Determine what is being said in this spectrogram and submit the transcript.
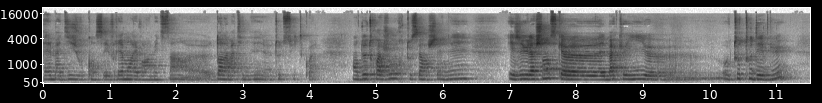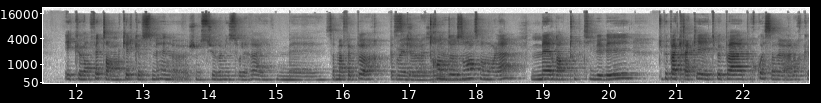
elle m'a dit je vous conseille vraiment d'aller voir un médecin euh, dans la matinée tout de suite. quoi. En deux, trois jours, tout s'est enchaîné. Et j'ai eu la chance qu'elle m'accueille au tout, tout début et qu'en en fait, en quelques semaines, je me suis remise sur les rails. Mais ça m'a fait peur parce que 32 ans à ce moment-là, mère d'un tout petit bébé, tu peux pas craquer, tu peux pas. Pourquoi ça Alors que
